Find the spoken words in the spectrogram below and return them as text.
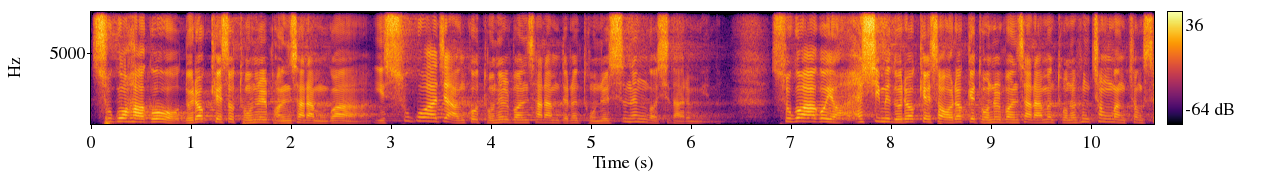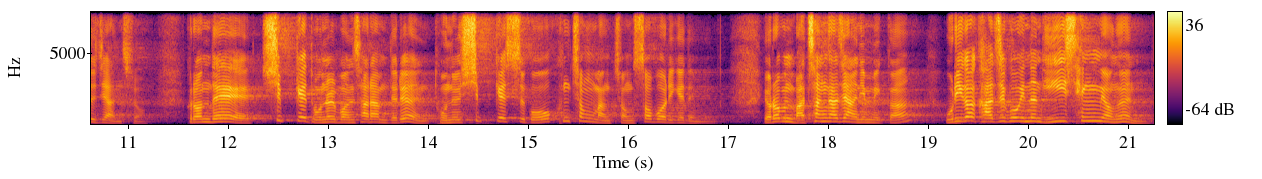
수고하고 노력해서 돈을 번 사람과 이 수고하지 않고 돈을 번 사람들은 돈을 쓰는 것이 다릅니다. 수고하고 열심히 노력해서 어렵게 돈을 번 사람은 돈을 흥청망청 쓰지 않죠. 그런데 쉽게 돈을 번 사람들은 돈을 쉽게 쓰고 흥청망청 써버리게 됩니다. 여러분, 마찬가지 아닙니까? 우리가 가지고 있는 이 생명은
